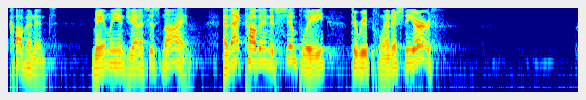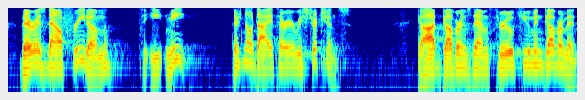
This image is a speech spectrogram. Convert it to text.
covenant, mainly in Genesis 9. And that covenant is simply to replenish the earth. There is now freedom to eat meat. There's no dietary restrictions. God governs them through human government.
